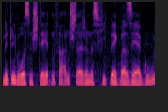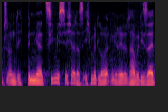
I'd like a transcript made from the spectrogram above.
mittelgroßen Städten veranstaltet und das Feedback war sehr gut und ich bin mir ziemlich sicher, dass ich mit Leuten geredet habe, die seit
